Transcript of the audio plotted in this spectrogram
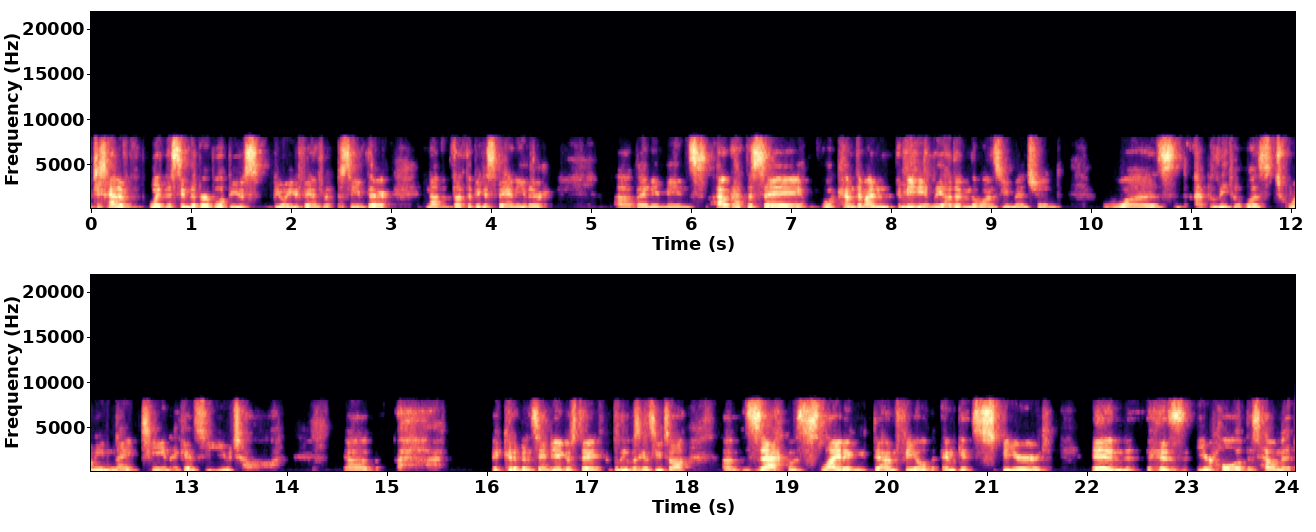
just kind of witnessing the verbal abuse BYU fans received there. Not not the biggest fan either uh, by any means. I would have to say what come to mind immediately, other than the ones you mentioned, was I believe it was 2019 against Utah. Uh, it could have been San Diego State. I believe it was against Utah. Um, Zach was sliding downfield and gets speared in his ear hole of his helmet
